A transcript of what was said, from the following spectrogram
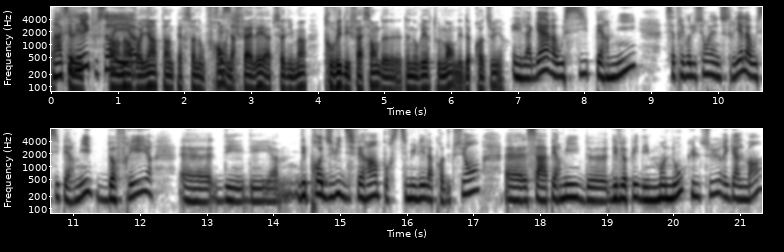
A accéléré tout ça. En envoyant tant de personnes au front, il fallait absolument trouver des façons de, de, nourrir tout le monde et de produire. Et la guerre a aussi permis, cette révolution industrielle a aussi permis d'offrir euh, des, des, euh, des, produits différents pour stimuler la production. Euh, ça a permis de développer des monocultures également.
